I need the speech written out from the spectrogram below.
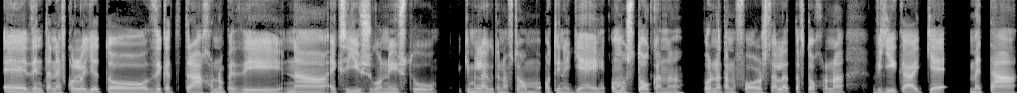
Ε, δεν ήταν εύκολο για το 14χρονο παιδί να εξηγήσει στους γονείς του και μιλάω για τον εαυτό μου ότι είναι γκέι. Όμως το έκανα, μπορεί να ήταν forced, αλλά ταυτόχρονα βγήκα και μετά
